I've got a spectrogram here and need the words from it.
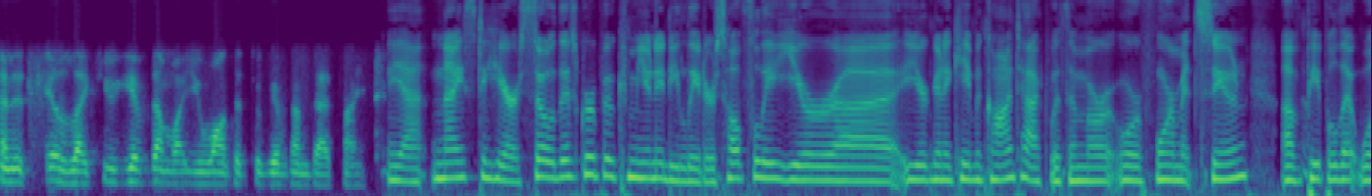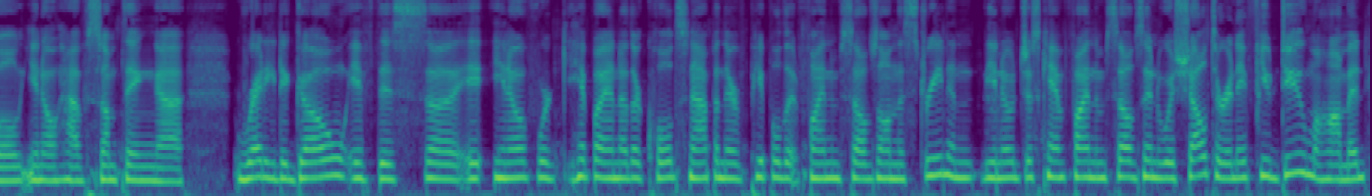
and it feels like you give them what you wanted to give them that night. Yeah nice to hear. So this group of community leaders hopefully you're uh, you're going to keep in contact with them or, or form it soon of people that will you know have something uh, ready to go if this uh, it, you know if we're hit by another cold snap and there are people that find themselves on the street and you know just can't find themselves into a shelter. And if you do Mohammed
